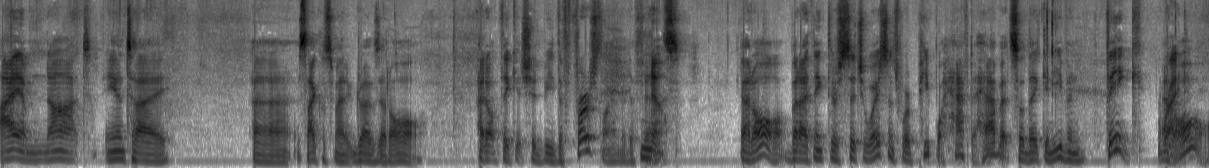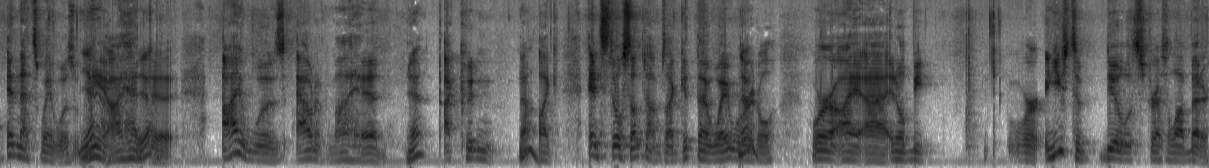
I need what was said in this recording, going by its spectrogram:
I am not anti uh, psychosomatic drugs at all. I don't think it should be the first line of defense at all. But I think there's situations where people have to have it so they can even think at all. And that's the way it was with me. I had yeah. to. I was out of my head. Yeah. I couldn't. No. Like, and still sometimes I get that way where No. it'll where I uh, it'll be where I used to deal with stress a lot better,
